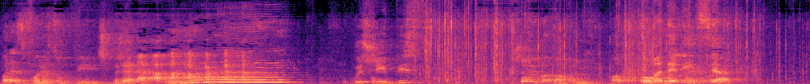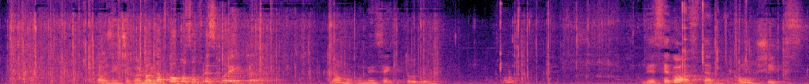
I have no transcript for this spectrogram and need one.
Parece folha sulfite. Com chips, Show, bota uma pra mim. Bota ficou uma delícia. Não, gente, agora Bota pouco, eu sou frescurenta. Não, vou comer isso aqui tudo. Vê se você gosta com chips.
